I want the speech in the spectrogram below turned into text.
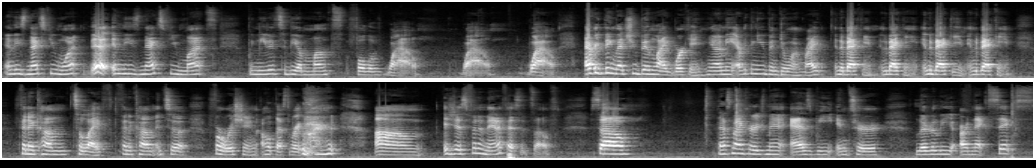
in these next few months, yeah, in these next few months, we need it to be a month full of wow, wow, wow everything that you've been like working, you know what I mean? Everything you've been doing, right? In the back end, in the back end, in the back end, in the back end. Finna come to life, finna come into fruition. I hope that's the right word. Um, it's just finna manifest itself. So that's my encouragement as we enter literally our next six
